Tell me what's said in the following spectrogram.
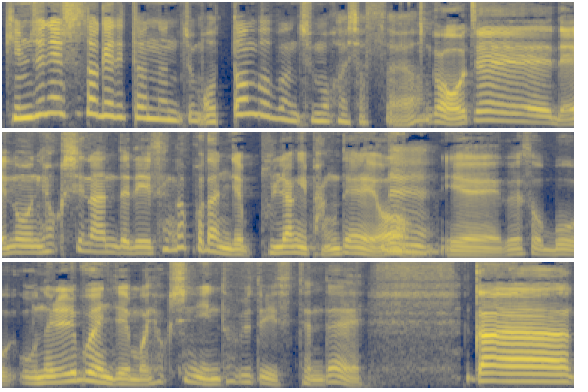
김준일 수석 에디터는 좀 어떤 부분 주목하셨어요? 그러니까 어제 내놓은 혁신안들이 생각보다 이제 분량이 방대해요. 네. 예, 그래서 뭐 오늘 일부에 이제 뭐 혁신 인터뷰도 있을 텐데, 그러니까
